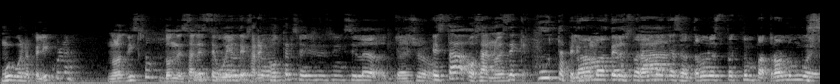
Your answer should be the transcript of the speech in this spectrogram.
Muy buena película. ¿No la has visto? Donde sale Sí, este sí, güey, lo el he de Harry. Potter. Sí, sí, sí, sí, la, de hecho. Está, o sea, no es de que puta película, Nada más pero esperando está... que se entrara un Spectrum Patronum, güey.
